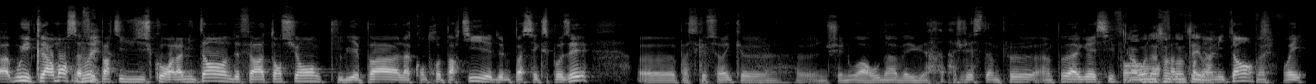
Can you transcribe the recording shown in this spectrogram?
ah, oui, clairement, ça Ouais. fait partie du discours à la mi-temps, de faire attention qu'il n'y ait pas la contrepartie et de ne pas s'exposer. Euh, parce que c'est vrai que euh, chez nous, Aruna avait eu un geste un peu, un peu agressif en, en fin de première ouais. mi-temps, Ouais. oui,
